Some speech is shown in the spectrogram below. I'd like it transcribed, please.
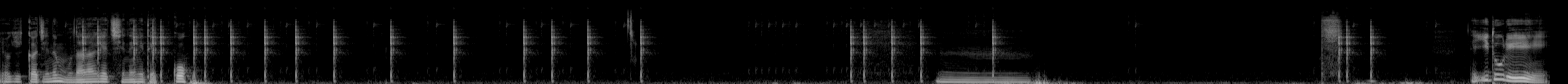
여기까지는 무난하게 진행이 됐고, 음, 네, 이 돌이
